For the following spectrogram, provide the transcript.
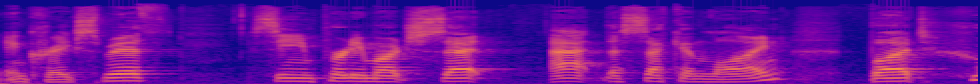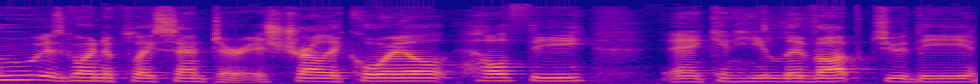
and Craig Smith seem pretty much set at the second line, But who is going to play center? Is Charlie Coyle healthy? And can he live up to the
